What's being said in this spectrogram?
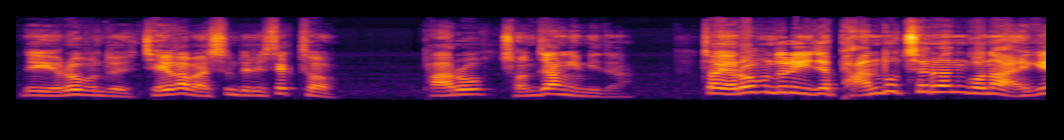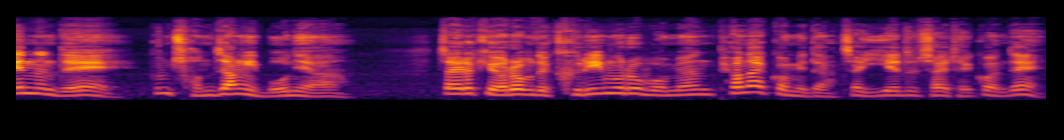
네 여러분들 제가 말씀드릴 섹터 바로 전장입니다. 자 여러분들이 이제 반도체라는 거는 알겠는데 그럼 전장이 뭐냐? 자 이렇게 여러분들 그림으로 보면 편할 겁니다. 자 이해도 잘 될 건데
